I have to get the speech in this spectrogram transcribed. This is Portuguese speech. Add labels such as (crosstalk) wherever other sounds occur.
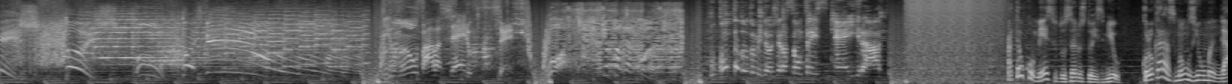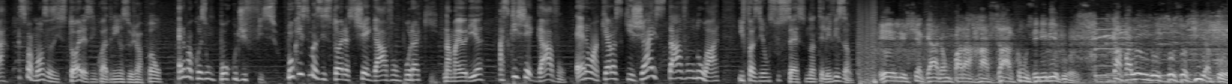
2, 1, 2000! Irmão, fala sério. Sério. Ó, quer pagar quanto? O computador do milhão geração 3 é irado. Até o começo dos anos 2000, colocar as mãos em um mangá, as famosas histórias em quadrinhos do Japão, era uma coisa um pouco difícil. Pouquíssimas histórias chegavam por aqui. Na maioria, as que chegavam eram aquelas que já estavam no ar e faziam sucesso na televisão. Eles chegaram para arrasar com os inimigos. Cavaleiros do Zodíaco.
